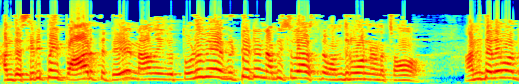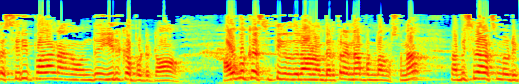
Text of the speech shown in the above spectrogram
அந்த சிரிப்பை பார்த்துட்டு நாங்க எங்க தொழுவையை விட்டுட்டு நபிசுலாசத்துல வந்துருவோம்னு நினைச்சோம். அந்த அளவு அந்த சிரிப்பால நாங்க வந்து ஈர்க்கப்பட்டுட்டோம். அவுபக்க சித்திகிறதுலான அந்த இடத்துல என்ன பண்றாங்க சொன்னா நபிசுலாசம் இப்படி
